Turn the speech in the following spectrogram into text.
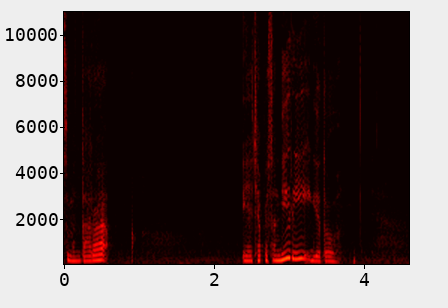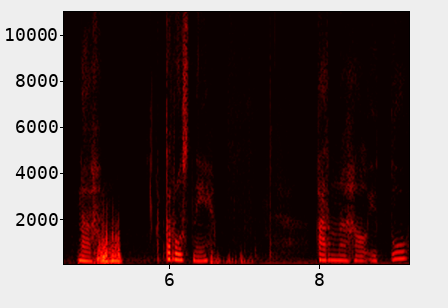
sementara ya capek sendiri gitu. Nah terus nih karena hal itu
